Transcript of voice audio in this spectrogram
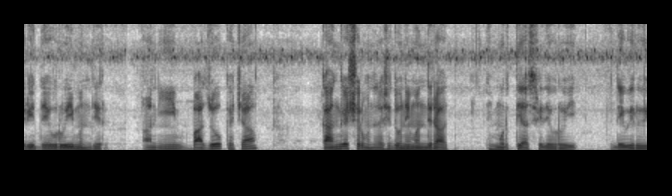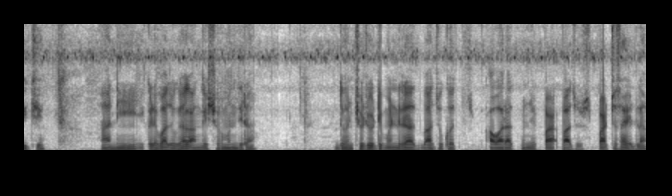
श्रीदेव रुई मंदिर आणि बाजूक ह्याच्या कांगेश्वर मंदिर अशी दोन्ही मंदिरं आहेत ही मूर्ती आहे श्रीदेव रुई देवी रुईची आणि इकडे बाजूक ह्या गांगेश्वर मंदिर आहे. दोन छोटी छोटी मंदिरं आहेत बाजूकच आवारात म्हणजे पा बाजू पाठच्या साईडला.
